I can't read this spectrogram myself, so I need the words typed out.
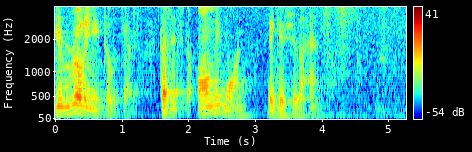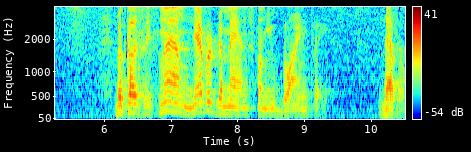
You really need to look at it because it's the only one that gives you the answer. Because Islam never demands from you blind faith. Never.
